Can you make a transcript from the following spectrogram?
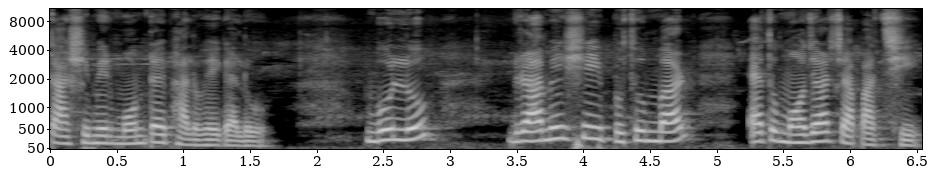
কাশিমের মনটাই ভালো হয়ে গেল। বলল গ্রামে সেই প্রথমবার এত মজার চা পাচ্ছি।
